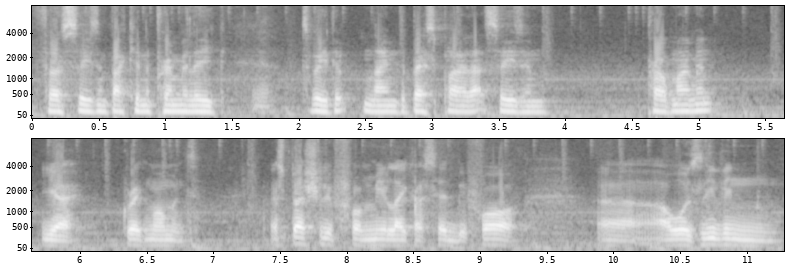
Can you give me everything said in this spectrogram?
first season back in the Premier League, Yeah. to be the, named the best player that season. Proud moment. Yeah, great moment, especially for me. Like I said before, uh, I was leaving.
